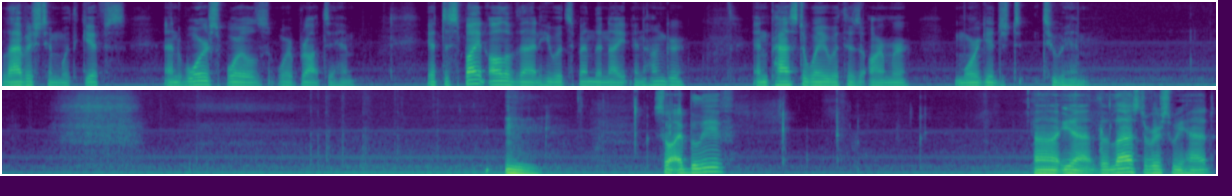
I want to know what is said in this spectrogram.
lavished him with gifts and war spoils were brought to him. Yet despite all of that, he would spend the night in hunger, and passed away with his armor mortgaged to him. Mm. So I believe, uh, yeah, the last verse we had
